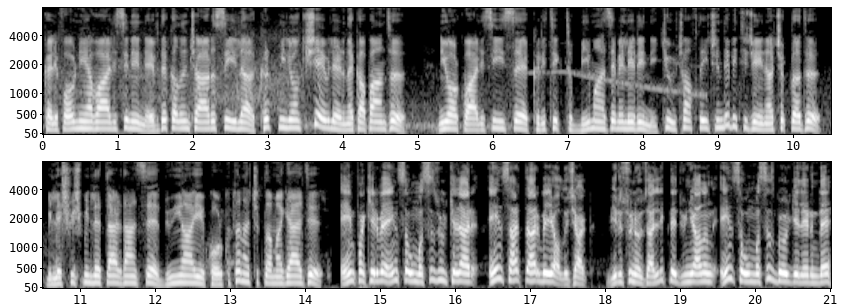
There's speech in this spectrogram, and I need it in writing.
Kaliforniya valisinin evde kalın çağrısıyla 40 milyon kişi evlerine kapandı. New York valisi ise kritik tıbbi malzemelerin 2-3 hafta içinde biteceğini açıkladı. Birleşmiş Milletler'dense dünyayı korkutan açıklama geldi. En fakir ve en savunmasız ülkeler en sert darbeyi alacak. Virüsün özellikle dünyanın en savunmasız bölgelerinde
